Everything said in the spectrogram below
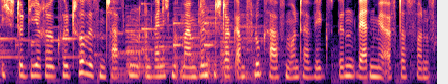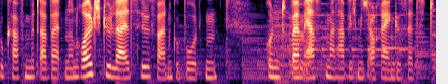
Ich studiere Kulturwissenschaften und wenn ich mit meinem Blindenstock am Flughafen unterwegs bin, werden mir öfters von Flughafenmitarbeitenden Rollstühle als Hilfe angeboten. Und beim ersten Mal habe ich mich auch reingesetzt,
